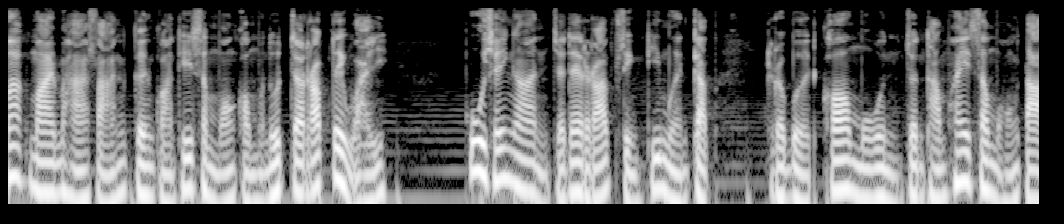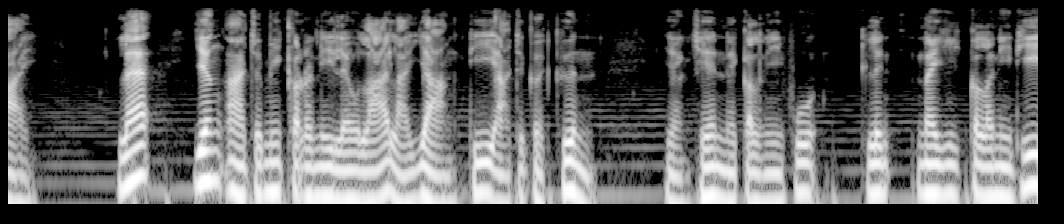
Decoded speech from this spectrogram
มากมายมหาศาลเกินกว่าที่สมองของมนุษย์จะรับได้ไหว ผู้ใช้งานจะได้รับสิ่งที่เหมือนกับระเบิดข้อมูลจนทำให้สมองตาย และยังอาจจะมีกรณีเลวร้ายหลายอย่างที่อาจจะเกิดขึ้น อย่างเช่นในกรณีผู้เล่นในกรณีที่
